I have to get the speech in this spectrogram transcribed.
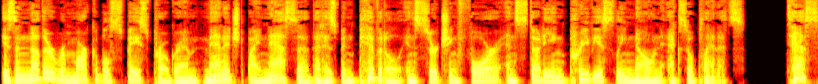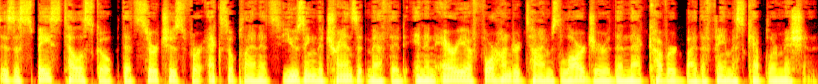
is another remarkable space program managed by NASA that has been pivotal in searching for and studying previously known exoplanets. TESS is a space telescope that searches for exoplanets using the transit method in an area 400 times larger than that covered by the famous Kepler mission.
